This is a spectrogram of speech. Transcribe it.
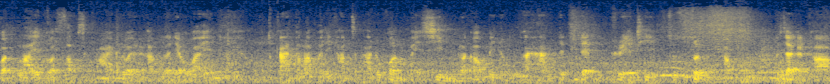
กดไลค์กด subscribe ด้วยนะครับ แล้วเดี๋ยวไว้การตลาดพอดีคำจะพาทุกคนไปชิม แล้วก็ไปดูอาหารเด็ดๆครีเอทีฟสุดๆครับไว้เจอกันครับ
